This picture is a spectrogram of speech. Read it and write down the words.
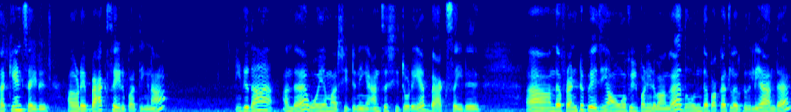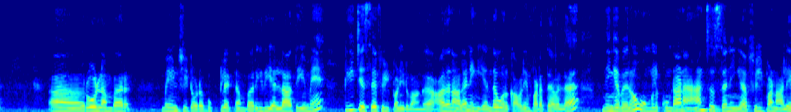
செகண்ட் சைடு அதனுடைய பேக் சைடு பார்த்தீங்கன்னா இதுதான் அந்த ஓஎம்ஆர் ஷீட்டு நீங்கள் ஆன்சர் ஷீட்டோடைய பேக் சைடு அந்த ஃப்ரண்ட்டு பேஜையும் அவங்க ஃபில் பண்ணிவிடுவாங்க அது இந்த பக்கத்தில் இருக்குது இல்லையா? அந்த ரோல் நம்பர் மெயின் ஷீட்டோட புக்லெட் நம்பர் இது எல்லாத்தையுமே டீச்சர்ஸே ஃபில் பண்ணிவிடுவாங்க அதனால் நீங்கள் எந்த ஒரு கவலையும் பட தேவையில்ல. நீங்கள் வெறும் உங்களுக்கு உண்டான ஆன்சர்ஸை நீங்கள் ஃபில் பண்ணாலே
